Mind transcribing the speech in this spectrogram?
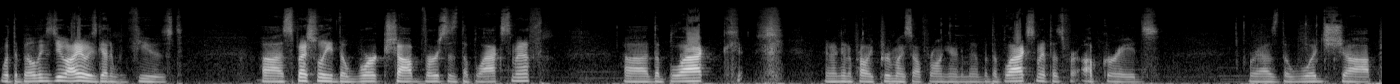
what the buildings do. I always get them confused uh, especially the workshop versus the blacksmith. Uh, the black, and I'm going to probably prove myself wrong here in a minute, but the blacksmith is for upgrades, whereas the wood shop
